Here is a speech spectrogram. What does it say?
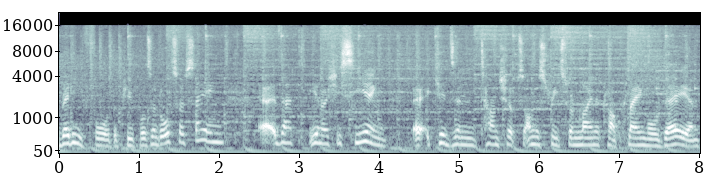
ready for the pupils, and also saying uh, that, you know, she's seeing uh, kids in townships on the streets from 9 o'clock playing all day and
